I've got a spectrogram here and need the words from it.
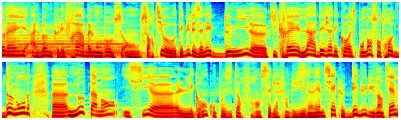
Soleil, album que les frères Belmondo ont sorti au début des années 2000, euh, qui crée là déjà des correspondances entre deux mondes, euh, notamment ici euh, les grands compositeurs français de la fin du 19e siècle, début du 20e,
